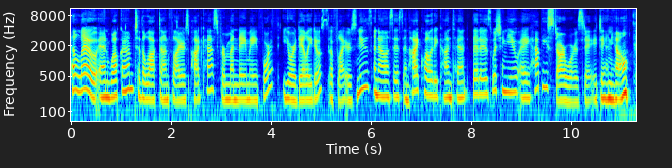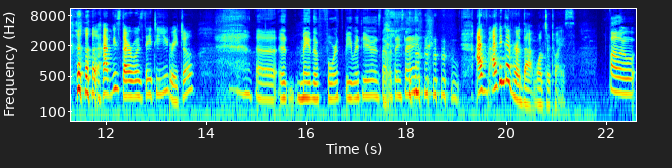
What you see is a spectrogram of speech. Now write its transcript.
Hello, and welcome to the Locked On Flyers podcast for Monday, May 4th, your daily dose of Flyers news, analysis, and high quality content that is wishing you a happy Star Wars Day, Danielle. happy Star Wars Day to you, Rachel. Uh, it, may the 4th be with you. Is that what they say? I've, I think I've heard that once or twice. Follow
